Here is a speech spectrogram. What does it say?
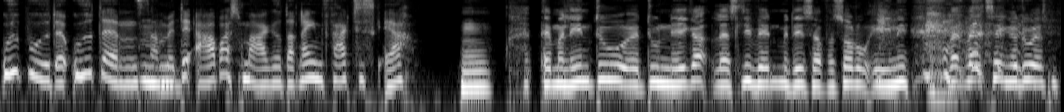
udbuddet af uddannelser mm. med det arbejdsmarked, der rent faktisk er. Hmm. Marlene, du, øh, du nikker. Lad os lige vente med det så, for så er du enig. Hvad, hvad tænker du, Esben?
